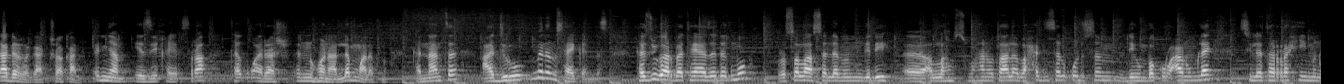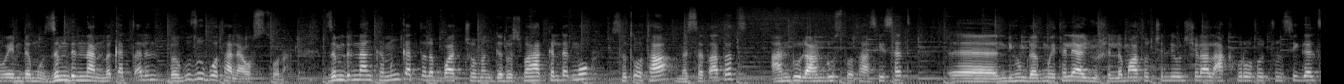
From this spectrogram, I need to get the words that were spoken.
ላደረጋቸው አካል እኛም የዚህ ኸይር ስራ ተቋዳሽ እንሆናለን ማለት ነው፣ ከእናንተ አጅሩ ምንም ሳይቀንስ። ከዚሁ ጋር በተያያዘ ደግሞ ረሱል ሰለምም እንግዲህ الله سبحانه وتعالى በሐዲስ አልቁድስም እንዲሁም በቁርአኑም ላይ صلة الرحم ን ወይም ደግሞ ዝምድናን መቀጠልን በብዙ ቦታ ላይ አውስቶናል። ዝምድናን ከምንቀጥልባቸው መንገዶች መካከል ደግሞ ስጦታ መሰጣጠት አንዱ ለአንዱ ስጦታ ሲሰጥ እንዲሁም ደግሞ የተለያዩ ሽልማቶችን ሊሆን ይችላል አክብሮቶቹን ሲገልጽ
